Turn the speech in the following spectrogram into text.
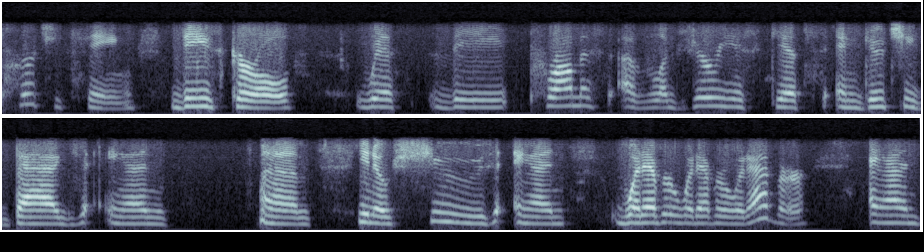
purchasing these girls with the promise of luxurious gifts and Gucci bags and um, you know shoes and whatever whatever whatever. And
